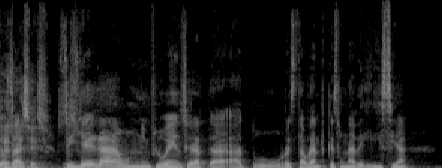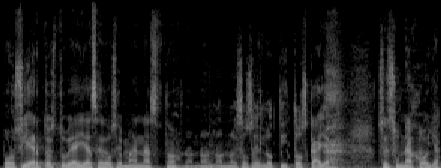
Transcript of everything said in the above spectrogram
Tres sea, meses. Si llega un influencer a, a- a tu restaurante, que es una delicia. Por cierto, estuve ahí hace dos semanas. No, no, no, no, no, esos elotitos, cállate. O sea, es una joya.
